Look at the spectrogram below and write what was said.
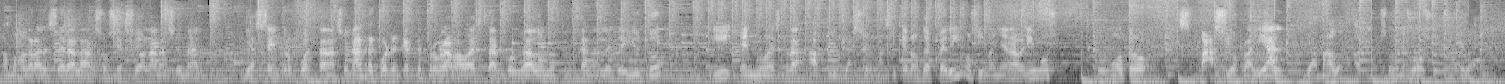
Vamos a agradecer a la Asociación La Nacional y a Centro Puesta Nacional. Recuerden que este programa va a estar colgado en nuestros canales de YouTube y en nuestra aplicación. Así que nos despedimos y mañana venimos con otro espacio radial llamado Almuerzo de Negocios. Bye bye.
